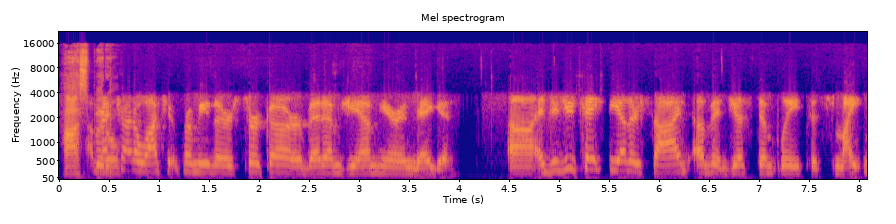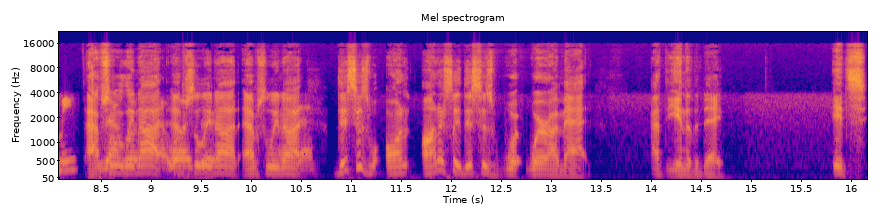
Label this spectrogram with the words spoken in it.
Hospital. I'm gonna try to watch it from either Circa or BetMGM here in Vegas. Uh, and did you take the other side of it just simply to smite me? Is that Absolutely not. Absolutely or- not. Absolutely not. This is on honestly this is wh- where I'm at at the end of the day. It's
